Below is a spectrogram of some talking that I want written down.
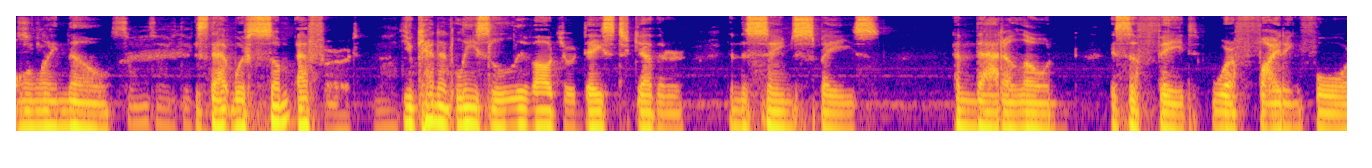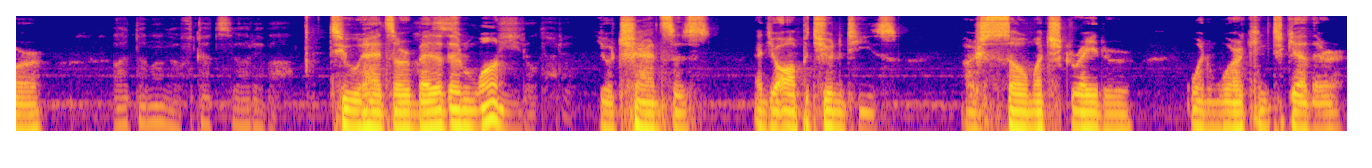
All I know is that with some effort, you can at least live out your days together in the same space, and that alone it's a fate worth fighting for. Two heads are better than one. Your chances and your opportunities are so much greater when working together.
